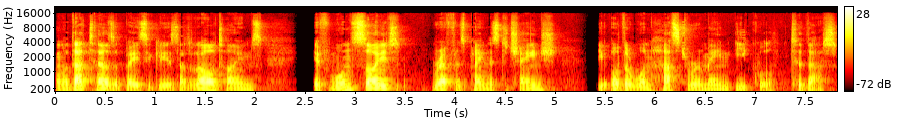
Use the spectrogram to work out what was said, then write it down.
And what that tells it basically is that at all times, if one side reference plane is to change, the other one has to remain equal to that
